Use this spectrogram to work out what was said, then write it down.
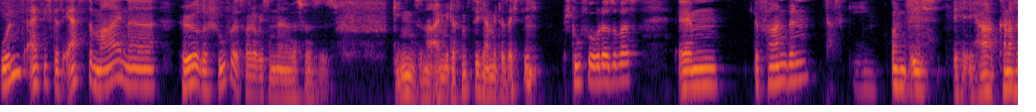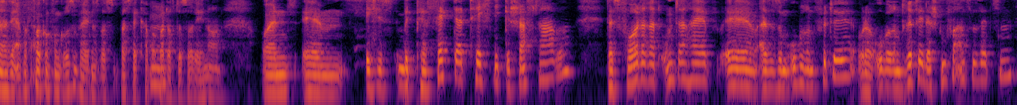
Und als ich das erste Mal eine höhere Stufe, das war glaube ich so eine, was was es ging, so eine 1,50 Meter, 1,60 Meter mhm. Stufe oder sowas, ähm, gefahren bin. Das ging. Und ich ja, kann auch sein, dass ich einfach vollkommen vom Größenverhältnis was, was weg habe, mhm. aber doch, das sollte hinhauen. Und ähm, ich es mit perfekter Technik geschafft habe, das Vorderrad unterhalb, äh, also so im oberen Viertel oder oberen Drittel der Stufe anzusetzen,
